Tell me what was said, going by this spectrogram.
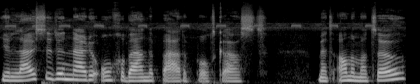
Je luisterde naar de Ongebaande Paden podcast. Met Anne Matteau,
